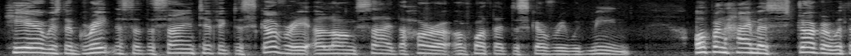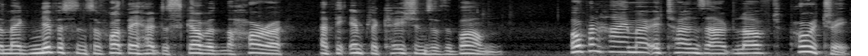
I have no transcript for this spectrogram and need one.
Here was the greatness of the scientific discovery alongside the horror of what that discovery would mean. Oppenheimer's struggle with the magnificence of what they had discovered and the horror at the implications of the bomb. Oppenheimer, it turns out, loved poetry.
